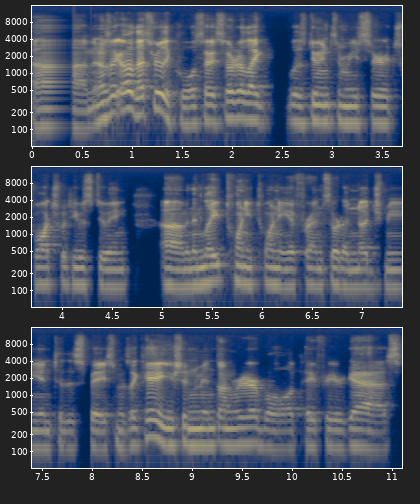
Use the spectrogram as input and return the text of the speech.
um, and I was like, oh, that's really cool. So I sort of like was doing some research, watched what he was doing, um, and then late 2020, a friend sort of nudged me into the space and was like, hey, you should mint on Rarible. I'll pay for your gas.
